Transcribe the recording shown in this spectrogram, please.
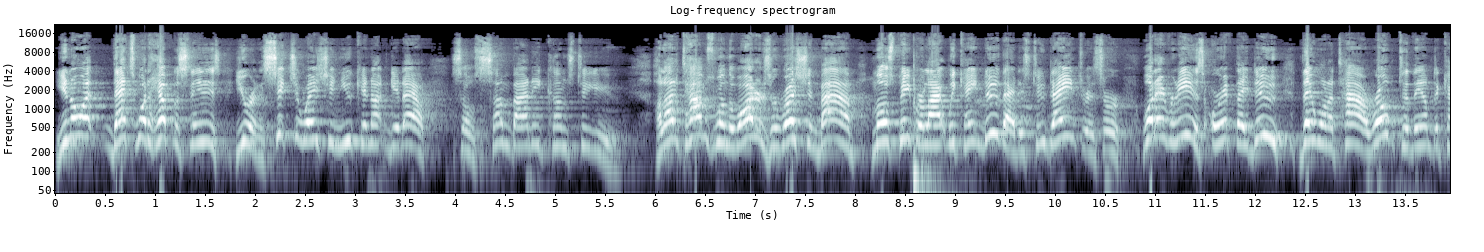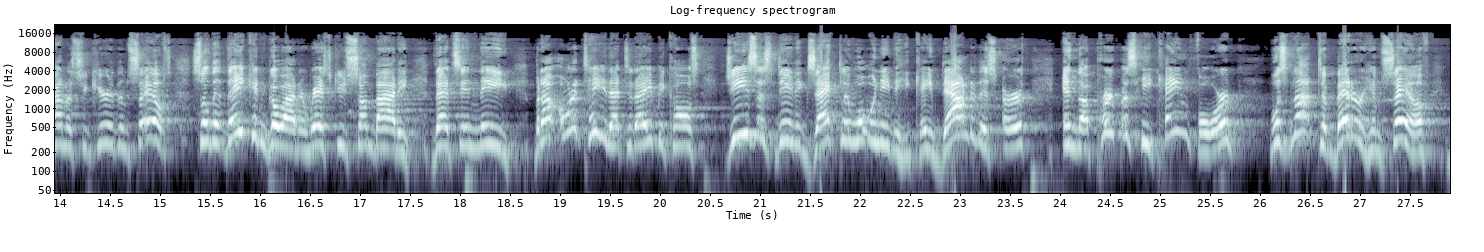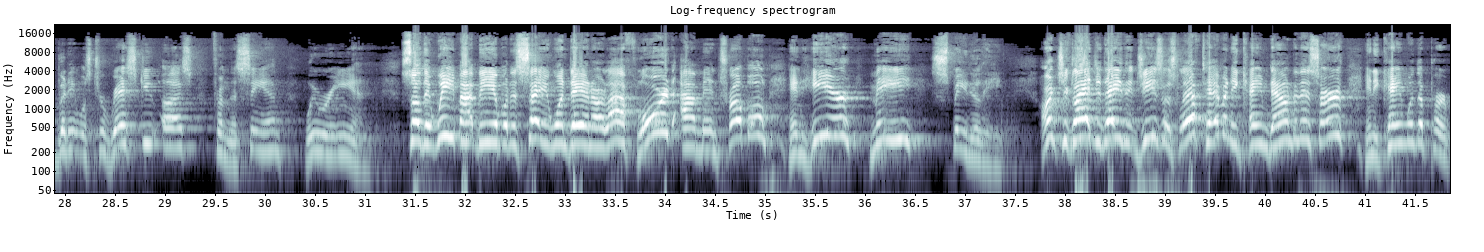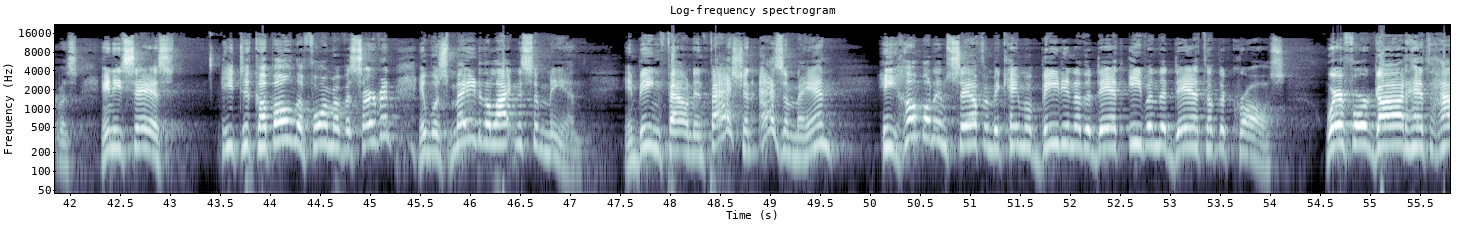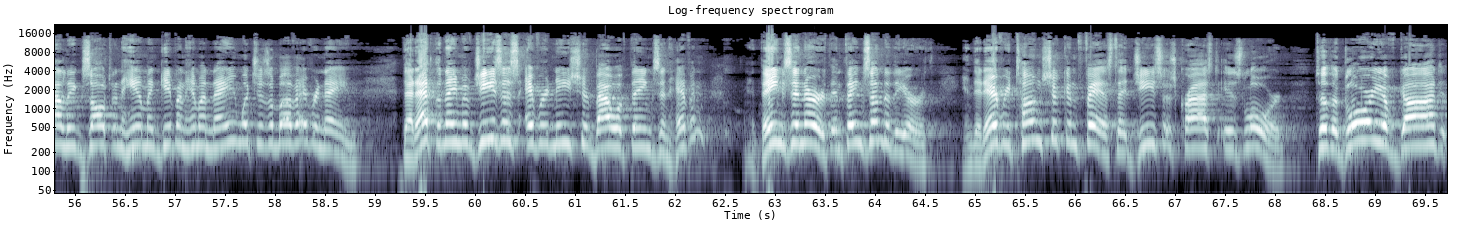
You know what? That's what helplessness is. You're in a situation you cannot get out. So somebody comes to you. A lot of times when the waters are rushing by, most people are like, we can't do that. It's too dangerous or whatever it is. Or if they do, they want to tie a rope to them to kind of secure themselves so that they can go out and rescue somebody that's in need. But I want to tell you that today because Jesus did exactly what we needed. He came down to this earth and the purpose he came for was not to better himself, but it was to rescue us from the sin we were in. So that we might be able to say one day in our life, Lord, I'm in trouble and hear me speedily. Aren't you glad today that Jesus left heaven? He came down to this earth and he came with a purpose. And he says, he took up on the form of a servant and was made in the likeness of men. And being found in fashion as a man, he humbled himself and became obedient of the death, even the death of the cross. Wherefore God hath highly exalted him and given him a name which is above every name, that at the name of Jesus every knee should bow of things in heaven, and things in earth, and things under the earth, and that every tongue should confess that Jesus Christ is Lord, to the glory of God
